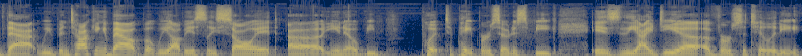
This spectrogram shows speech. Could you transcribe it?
that we've been talking about, but we obviously saw it, uh, you know, be put to paper, so to speak, is the idea of versatility.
